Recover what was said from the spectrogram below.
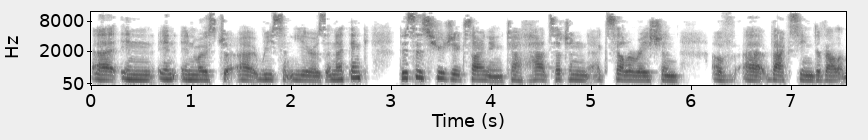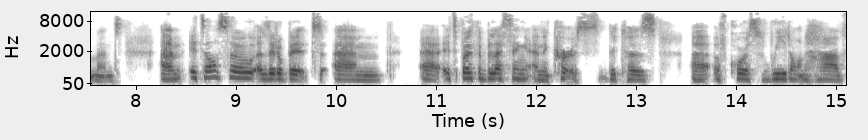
uh, in, in, in most uh, recent years. And I think this is hugely exciting to have had such an acceleration of uh, vaccine development. Um, it's also a little bit, um, uh, it's both a blessing and a curse because, uh, of course, we don't have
